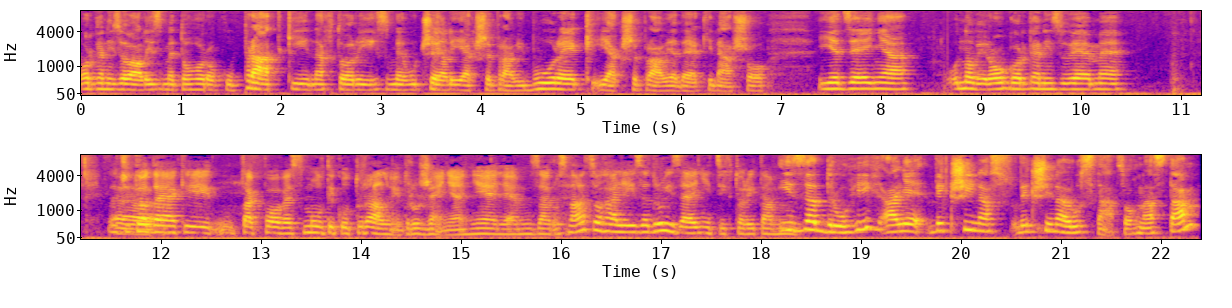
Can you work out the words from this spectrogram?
organizovali sme toho roku pratky, na ktorých sme učili jak še pravi burek, jak še pravi nejaký našo jedzenja. Novi rok organizujeme, Znači to da jaki, tak povest, multikulturalni druženja, njeljem za Rusnacoh, ali i za drugih zajednici, ktorí tam... I za drugih, ali väčšina, väčšina Rusnácoch nás tam,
